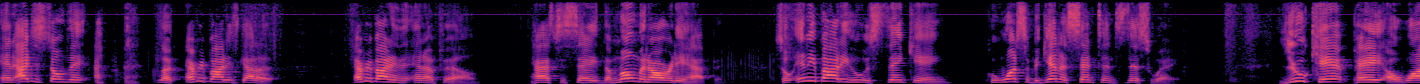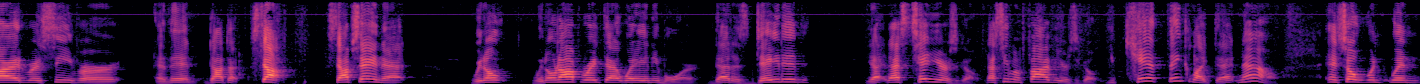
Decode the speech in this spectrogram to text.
And I just don't think. Look, everybody's got a. Everybody in the NFL has to say the moment already happened. So anybody who is thinking, who wants to begin a sentence this way, you can't pay a wide receiver and then dot dot. Stop. Stop saying that. We don't we don't operate that way anymore. That is dated. Yeah, that's 10 years ago. That's even five years ago. You can't think like that now. And so when when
